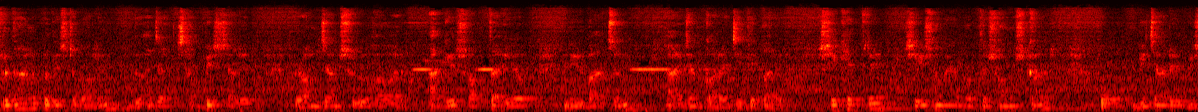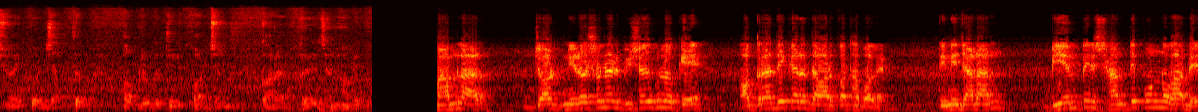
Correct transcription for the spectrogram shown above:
প্রধান উপদেষ্টা বলেন, দুহাজার ছাব্বিশ সালের রমজান শুরু হওয়ার আগের সপ্তাহেও নির্বাচন আয়োজন করা যেতে পারে। সেক্ষেত্রে সেই সময়ের মধ্যে সংস্কার ও বিচারের বিষয়ে পর্যাপ্ত অগ্রগতি অর্জন করার প্রয়োজন হবে। মামলার জট নিরসনের বিষয়গুলোকে অগ্রাধিকার দেওয়ার কথা বলেন। তিনি জানান, বিএনপির শান্তিপূর্ণভাবে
